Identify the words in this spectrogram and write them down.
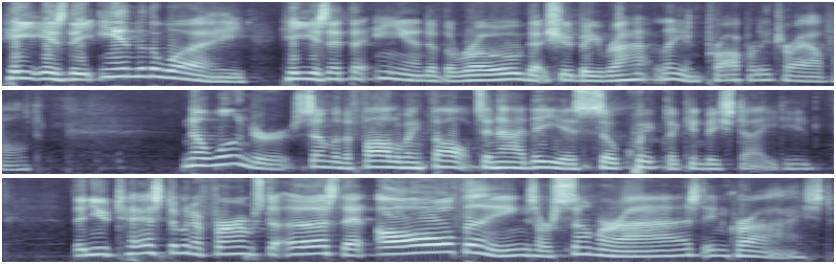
He is the end of the way. He is at the end of the road that should be rightly and properly traveled. No wonder some of the following thoughts and ideas so quickly can be stated. The New Testament affirms to us that all things are summarized in Christ.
